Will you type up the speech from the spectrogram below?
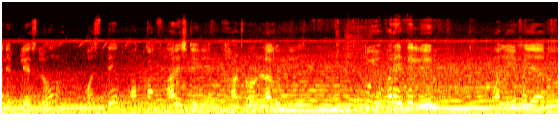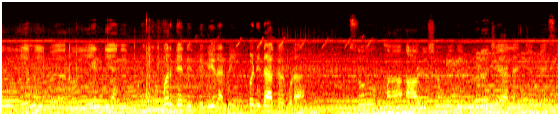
అనే ప్లేస్లో వస్తే మొత్తం ఫారెస్ట్ ఏరియా ఘాట్ రోడ్ లాగా ఉంది. చుట్టూ ఎవరైతే లేరు వాళ్ళు ఏమయ్యారు ఏమైపోయారు ఏంటి అని ఎవరికైతే తెలియదండి ఇప్పటిదాకా కూడా. సో మన ఆ విషయం మీద వీడియో చేయాలని చెప్పేసి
